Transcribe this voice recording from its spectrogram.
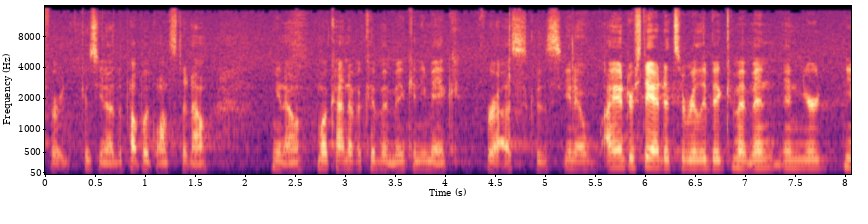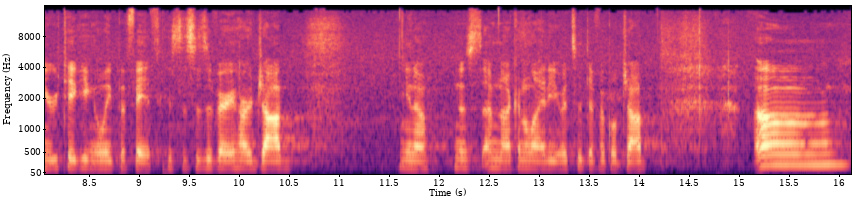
for, because, you know, the public wants to know, you know, what kind of a commitment can you make for us? Because, you know, I understand it's a really big commitment, and you're, you're taking a leap of faith, because this is a very hard job. You know, this, I'm not going to lie to you, it's a difficult job. Um,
